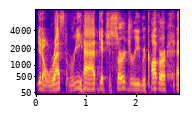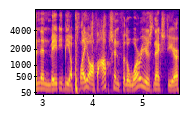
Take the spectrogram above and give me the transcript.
you know rest, rehab, get your surgery, recover, and then maybe be a playoff option for the Warriors next year,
